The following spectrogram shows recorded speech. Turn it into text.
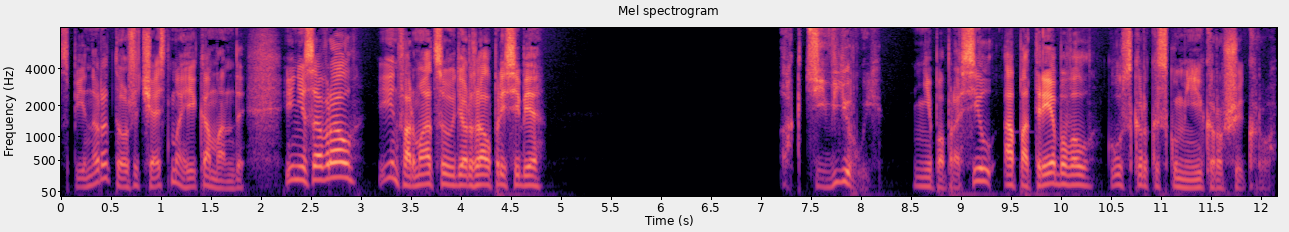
спиннеры тоже часть моей команды. И не соврал, и информацию удержал при себе. «Активируй», не попросил, а потребовал Кускар Каскуми и Крушикру.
